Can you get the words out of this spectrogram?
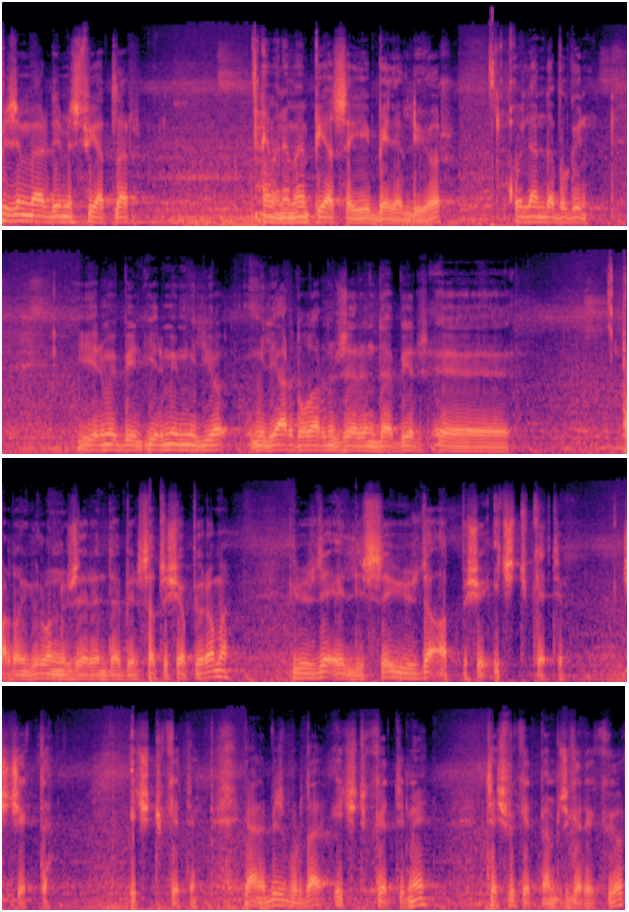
Bizim verdiğimiz fiyatlar hemen hemen piyasayı belirliyor. Hollanda bugün 20 bin 20 milyon milyar doların üzerinde bir e, pardon euronun üzerinde bir satış yapıyor ama yüzde ellisi yüzde altmışı iç tüketim çiçekte iç tüketim yani biz burada iç tüketimi teşvik etmemiz gerekiyor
